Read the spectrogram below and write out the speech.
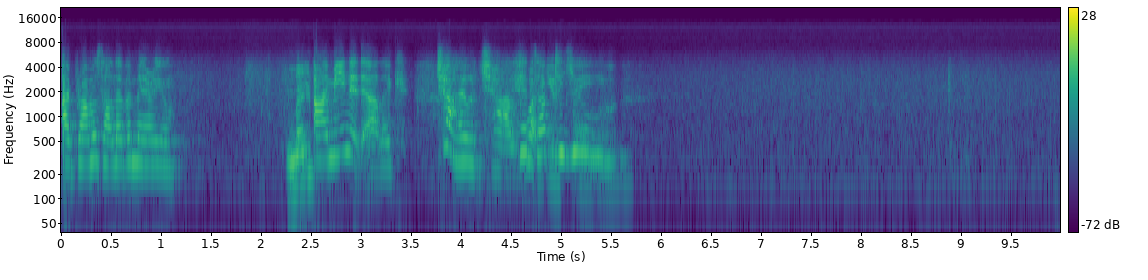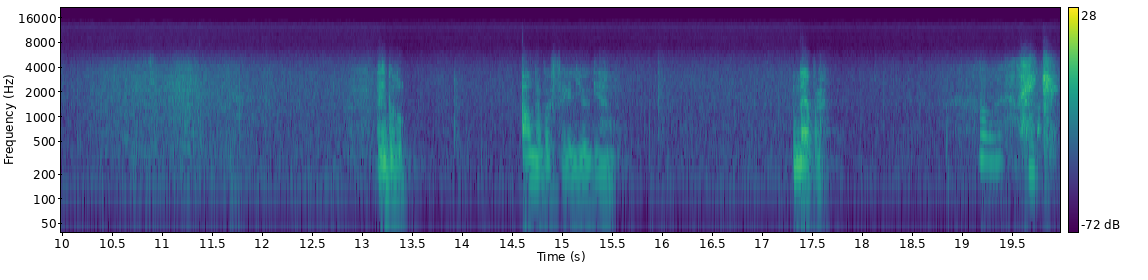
I promise I'll never marry you. Maybe. I mean it, Alec. Child, child, It's what up are to you you. Mabel, I'll never fail you again. Never. Oh, Alec.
